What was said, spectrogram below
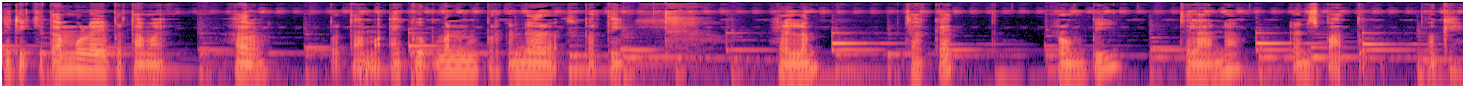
Jadi kita mulai pertama hal pertama equipment berkendara seperti helm, jaket, rompi, celana, dan sepatu. Oke.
